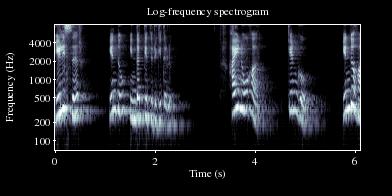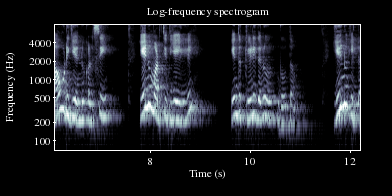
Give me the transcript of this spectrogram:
ಹೇಳಿ ಸರ್ ಎಂದು ಹಿಂದಕ್ಕೆ ತಿರುಗಿದಳು. I know her can go ಎಂದು ಆ ಹುಡುಗಿಯನ್ನು ಕಳಿಸಿ, ಏನು ಮಾಡ್ತಿದೆಯೇ ಇಲ್ಲಿ? ಎಂದು ಕೇಳಿದನು ಗೌತಮ್. ಏನೂ ಇಲ್ಲ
